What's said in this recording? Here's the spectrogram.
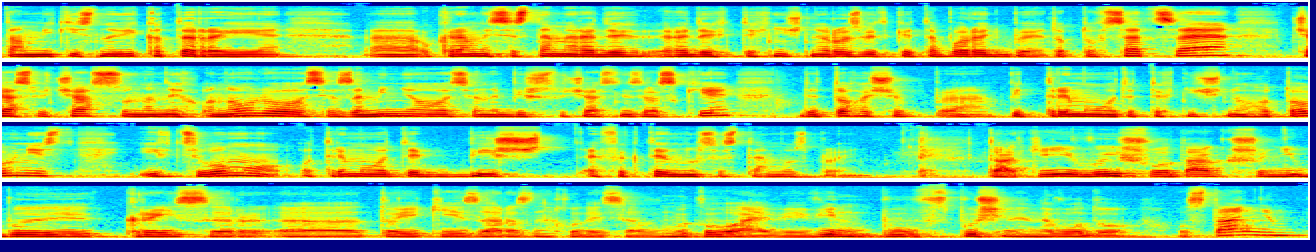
там якісь нові катери, окремі системи радіотехнічної розвідки та боротьби. Тобто, все це час від часу на них оновлювалося, замінювалося на більш сучасні зразки для того, щоб е, підтримувати технічну готовність і в цілому отримувати більш ефективну систему озброєнь. Так, і вийшло так, що ніби крейсер, е, той, який зараз знаходиться в Миколаєві, він був спущений на воду останнім.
